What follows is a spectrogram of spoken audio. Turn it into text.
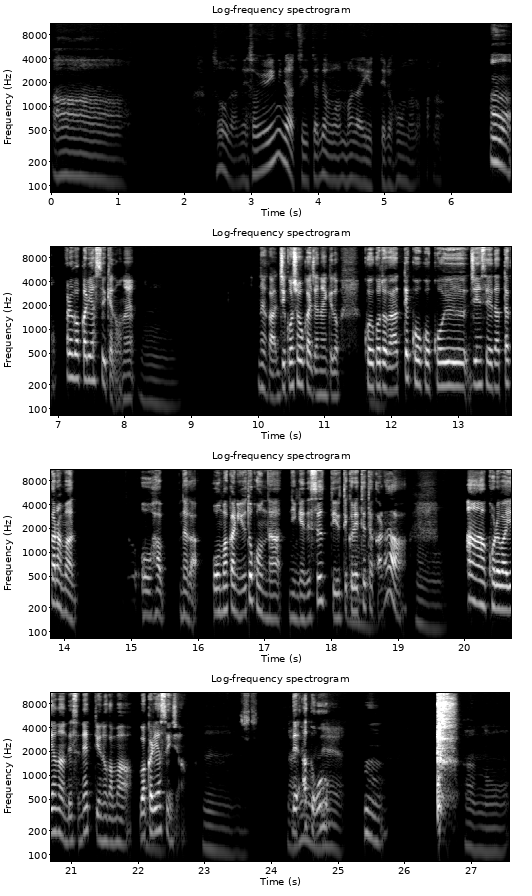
ああ。そうだね。そういう意味ではツイッターでもまだ言ってる方なのかな。うん。あれ分かりやすいけどね。うん。なんか自己紹介じゃないけど、こういうことがあって、こうこうこういう人生だったから、まあ、大は、なんか、大まかに言うとこんな人間ですって言ってくれてたから、うんああ、これは嫌なんですねっていうのがまあ、分かりやすいじゃん。うん。うん。であでもね、うん。あの、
